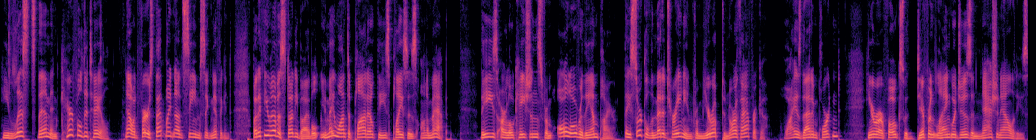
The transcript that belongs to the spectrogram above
he lists them in careful detail. Now, at first, that might not seem significant, but if you have a study Bible, you may want to plot out these places on a map. These are locations from all over the empire. They circle the Mediterranean from Europe to North Africa. Why is that important? Here are folks with different languages and nationalities,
